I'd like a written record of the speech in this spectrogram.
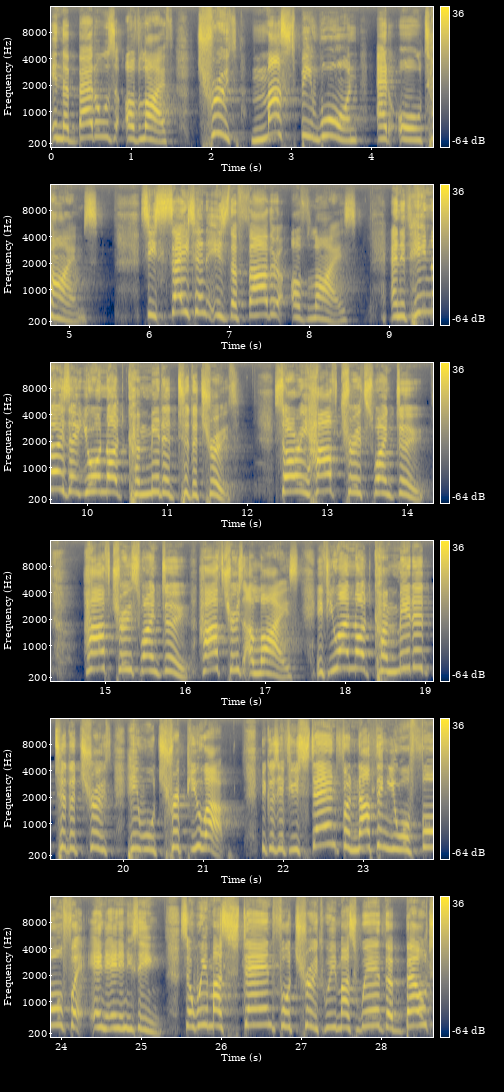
in the battles of life, truth must be worn at all times. See, Satan is the father of lies. And if he knows that you're not committed to the truth, sorry, half truths won't do. Half truths won't do. Half truths are lies. If you are not committed to the truth, he will trip you up. Because if you stand for nothing, you will fall for anything. So we must stand for truth. We must wear the belt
